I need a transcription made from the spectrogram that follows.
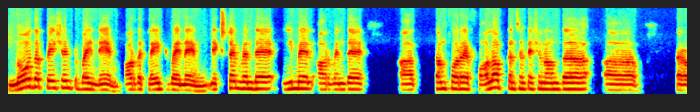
Know the patient by name or the client by name. Next time when they email or when they uh, come for a follow-up consultation on the uh, uh,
